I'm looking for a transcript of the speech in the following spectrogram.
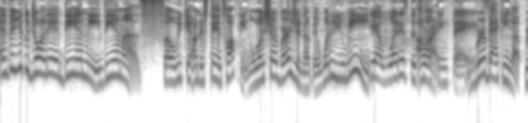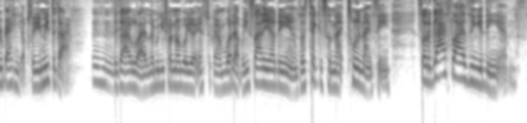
And then you can join in, DM me, DM us, so we can understand talking. What's your version of it? What do you mean? Yeah, what is the All right. talking phase? We're backing up. We're backing up. So you meet the guy. Mm-hmm. The guy will like, let me get your number, your Instagram, whatever. He's signing your DMs. Let's take it to ni- 2019. So the guy slides in your DMs.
